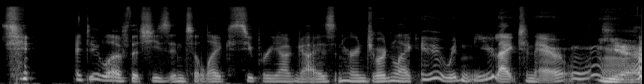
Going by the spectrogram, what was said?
I do love that she's into like super young guys, and her and Jordan like, "Ooh, wouldn't you like to know?" Yeah.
